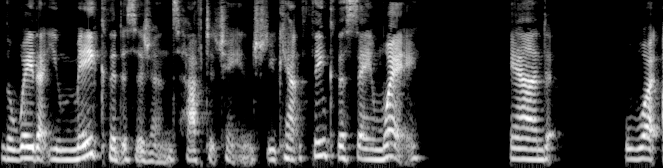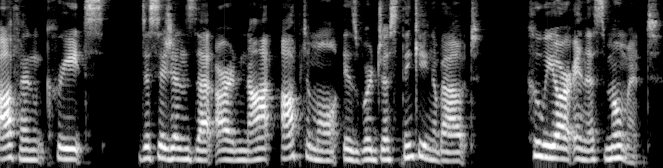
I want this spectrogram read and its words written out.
the way that you make the decisions have to change. You can't think the same way. And what often creates decisions that are not optimal is we're just thinking about who we are in this moment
